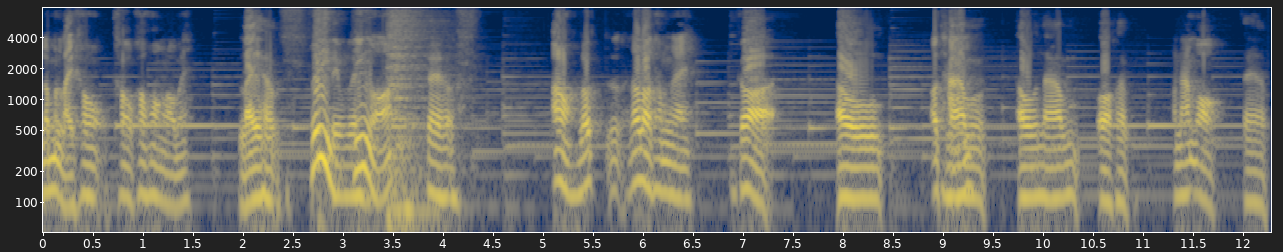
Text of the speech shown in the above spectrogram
แล้วมันไหลเข้าเข้าเข้าห้องเราไหมไหลครับ เฮ้ยเต็มเลย จริงเหรอใช่ครับ อ้าวแล้วแล้วเราทำไง ก็เอาเอาถัน้งำเอาน้ำออกครับเอาน้ำออกใช่ครับ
